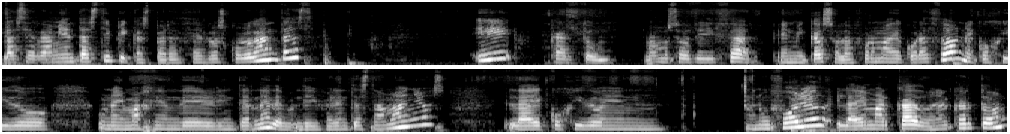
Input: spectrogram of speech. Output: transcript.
las herramientas típicas para hacer los colgantes y cartón. Vamos a utilizar, en mi caso, la forma de corazón. He cogido una imagen del internet de, diferentes tamaños. La he cogido en, en un folio, la he marcado en el cartón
